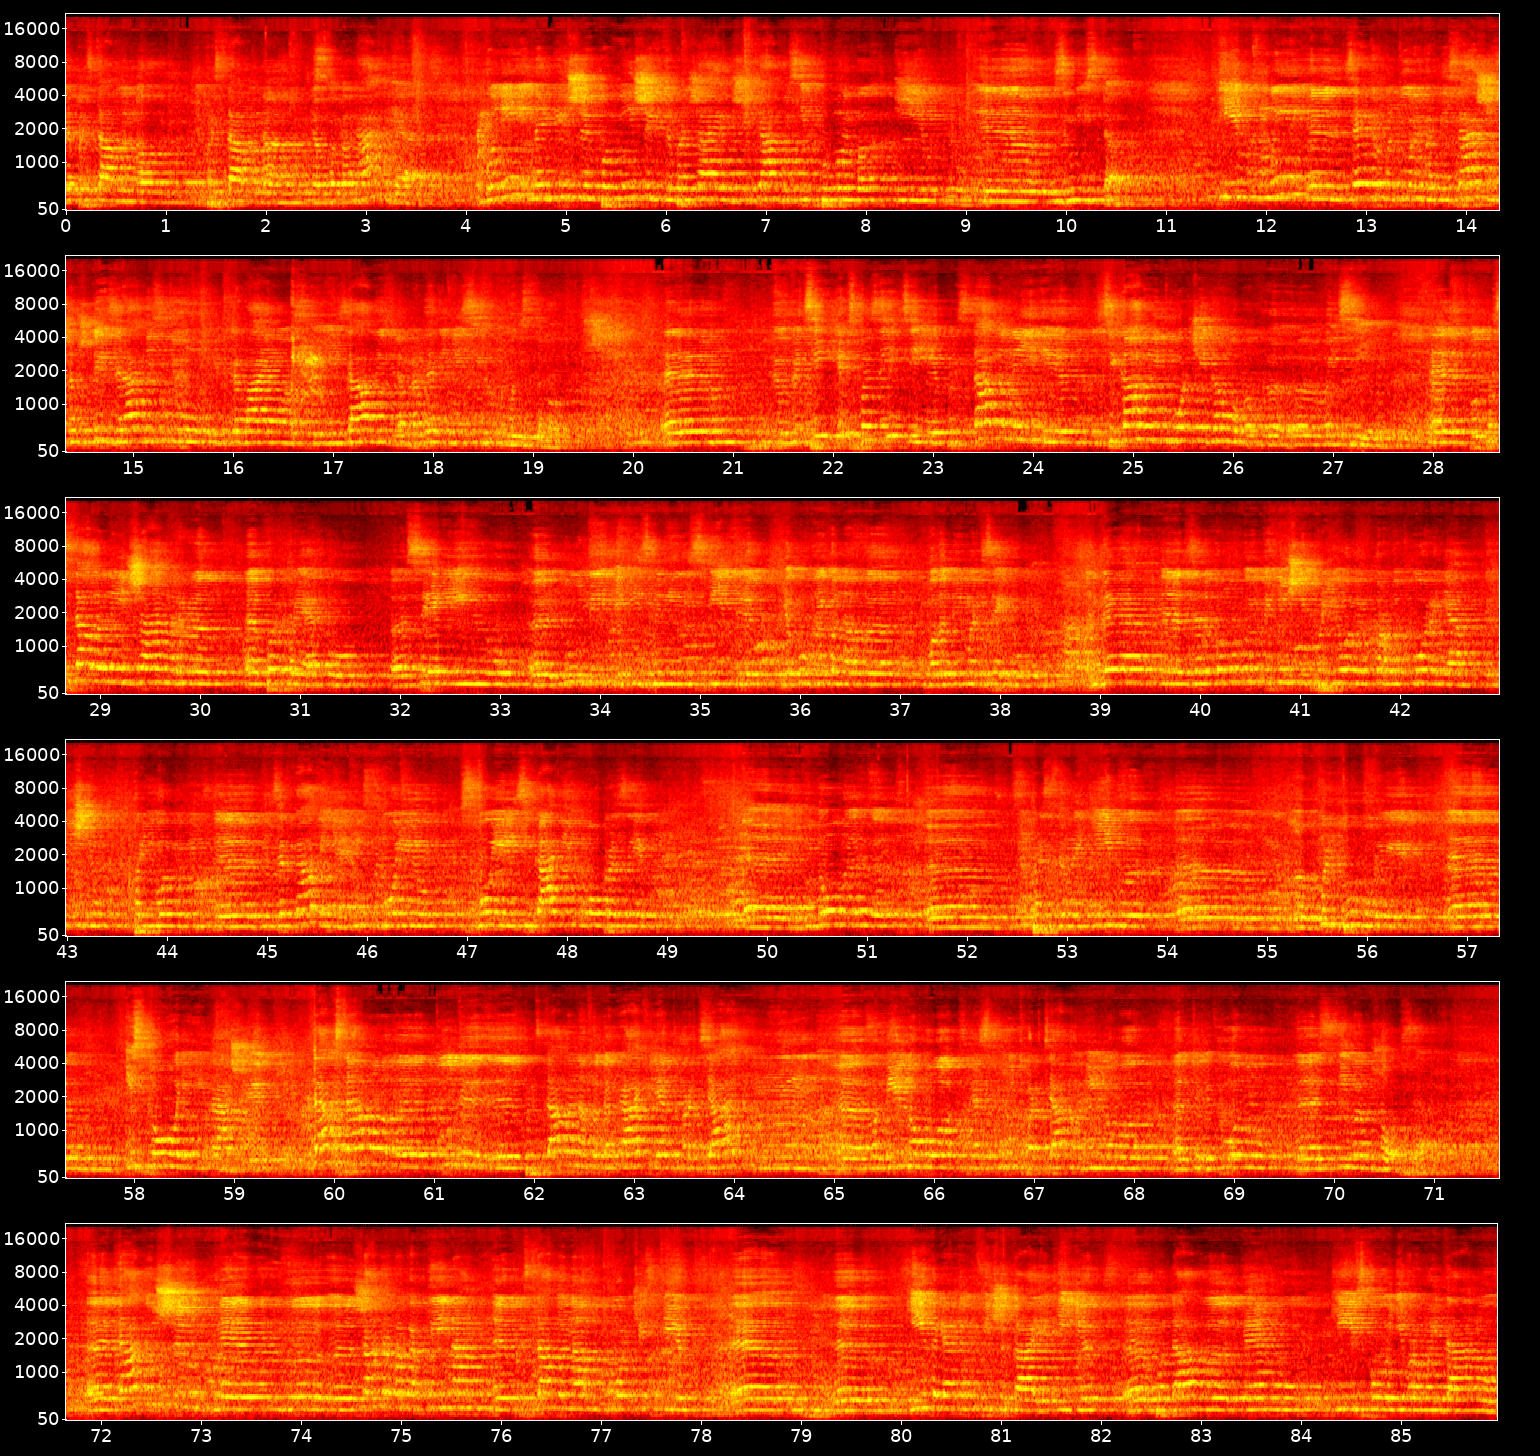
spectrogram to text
де представлено, представлена фотографія, вони найбільше повніше відображають життя в усіх проявах і е, змістах. І ми, е, Центр культури Вернісаж, завжди з радістю відкриваємо свої зали для проведення всіх виставок. Е, В цій експозиції представлений е, цікавий творчий доробок е, митців. Е, Тут представлений жанр е, портрету, серію е, люди, які змінили світ, е, яку виконав е, Володимир Заюк, де е, за допомогою технічних прийомів формотворення, технічних прийомів від- е, відзеркалення він створює, створює цікаві образи мобільного зв'язку, творця мобільного е, телефону е, Стіва Джобса. Е, Також е, е, жанрова картина е, представлена у творчості е, е, Ігоря Тимофійчука, який е, подав тему Київського Євромайдану,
